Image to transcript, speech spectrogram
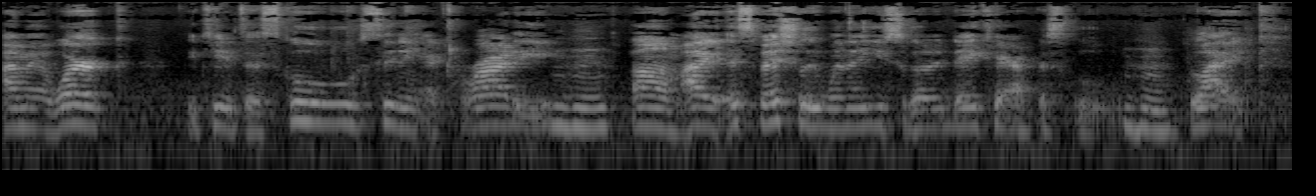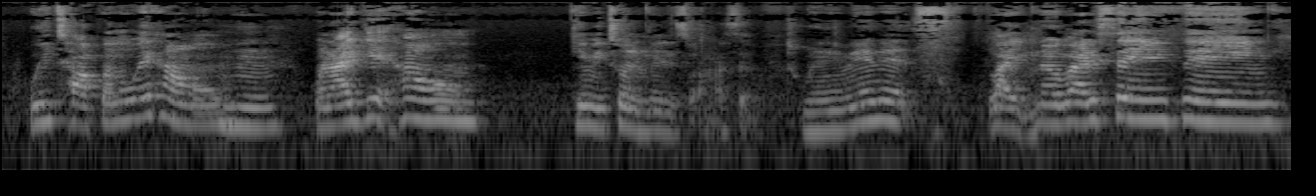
I'm at work, the kids at school, sitting at karate. Mm-hmm. Um, I especially when they used to go to daycare after school. Mm-hmm. Like we talk on the way home. Mm-hmm. When I get home, give me 20 minutes by myself. Twenty minutes. Like nobody say anything.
